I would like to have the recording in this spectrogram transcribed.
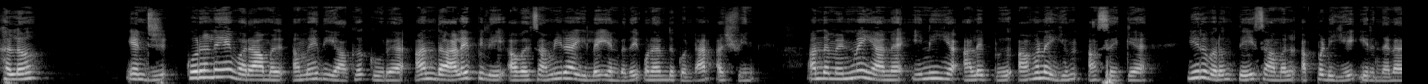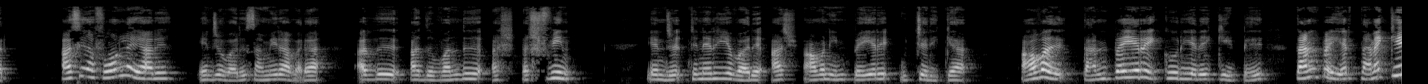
ஹலோ என்று குரலே வராமல் அமைதியாக கூற அந்த அழைப்பிலே அவள் சமீரா இல்லை என்பதை உணர்ந்து கொண்டான் அஸ்வின். அந்த மென்மையான இனிய அழைப்பு அவனையும் அசைக்க. இருவரும் பேசாமல் அப்படியே இருந்தனர். அசினா போன்ல யாரு? என்றவாறு சமீரா வர அது அது வந்து அஷ் அஸ்வின் என்று திணறியவாறு அஷ் அவனின் பெயரை உச்சரிக்க. அவள் தன் பெயரை கூறியதை கேட்டு தன் பெயர் தனக்கே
